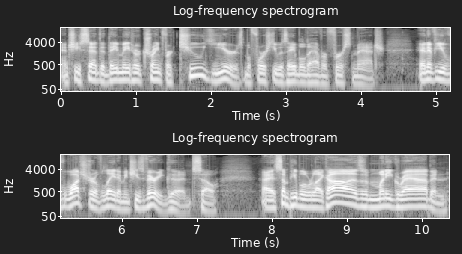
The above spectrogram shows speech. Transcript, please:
and she said that they made her train for two years before she was able to have her first match. And if you've watched her of late, I mean, she's very good. So uh, some people were like, ah, oh, it's a money grab. And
